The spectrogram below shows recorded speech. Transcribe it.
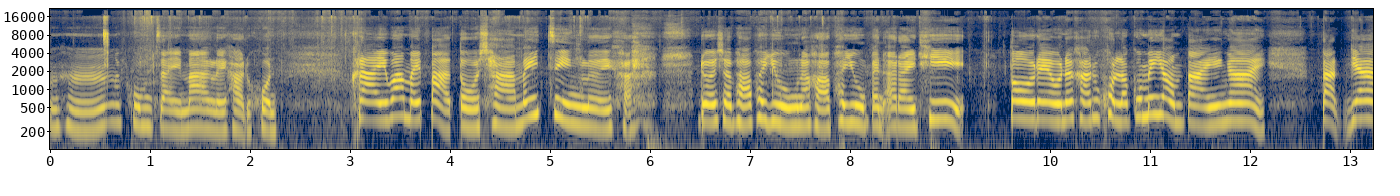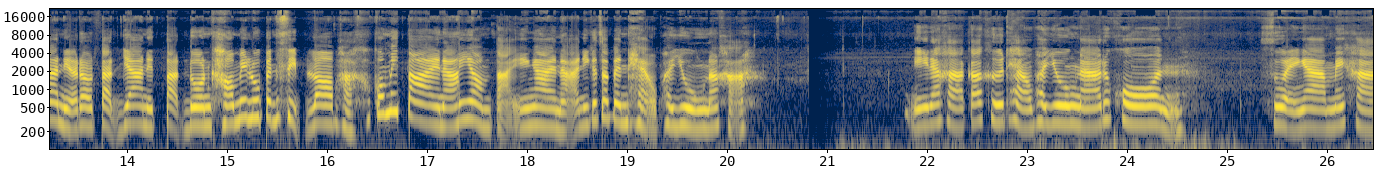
อือหือภูมิใจมากเลยค่ะทุกคน ใครว่าไม้ป่าโตช้าไม่จริงเลยค่ะ โดยเฉพาะพยุงนะคะ พยุงเป็นอะไรที่โตเร็วนะคะ ทุกคนแล้วก็ไม่ยอมตายง่าย ๆ ตัดหญ้าเนี่ยเราตัดหญ้าเนี่ยตัดโดนเขาไม่รู้เป็นสิบรอบค่ะเขาก็ไม่ตายนะ ไม่ยอมตายง่ายๆนะ อันนี้ก็จะเป็นแถวพยุงนะคะ นี่นะคะก็คือแถวพยุงนะทุกคน สวยงามไหมคะ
